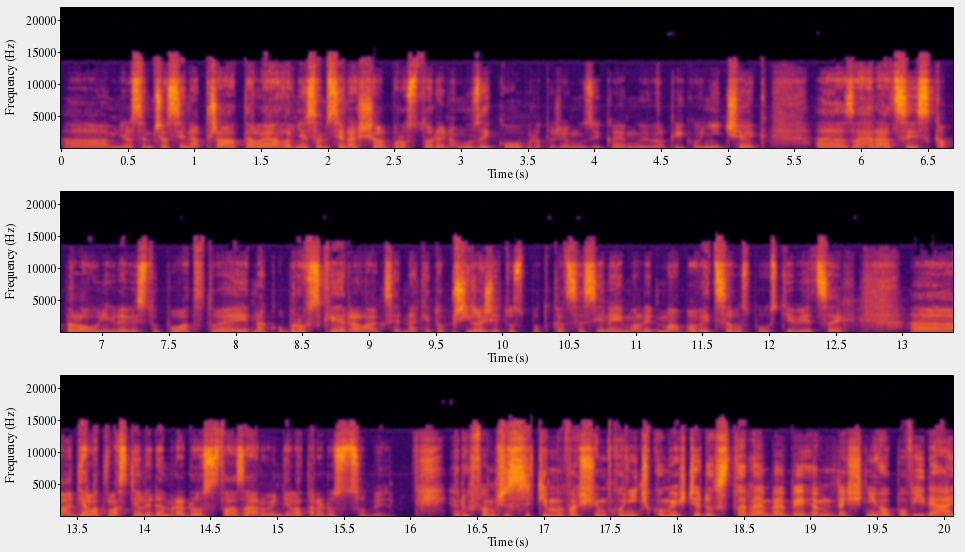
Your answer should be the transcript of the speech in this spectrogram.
Eh, měl jsem časy na přátele a hlavně jsem si našel prostory na muziku, protože muzika je můj velký koníček. Eh, zahrát si s kapelou, někde vystupovat, to je jednak obrovský relax, jednak je to příležitost potkat se s jinýma lidma, bavit se o spoustě věcech eh, a dělat vlastně lidem radost a zároveň dělat radost sobě. Já doufám, že se těm vašim koníčkům ještě dostaneme během dnešního povídání.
